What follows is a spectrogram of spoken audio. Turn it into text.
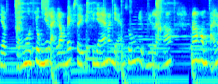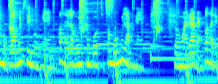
Giờ bạn mua chung với lại lon Pepsi thì cái giá nó giảm xuống ví dụ như là nó nó không phải là một lon Pepsi 10 ngàn có thể là nguyên combo chỉ có 45 ngàn. Rồi ngoài ra bạn có thể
